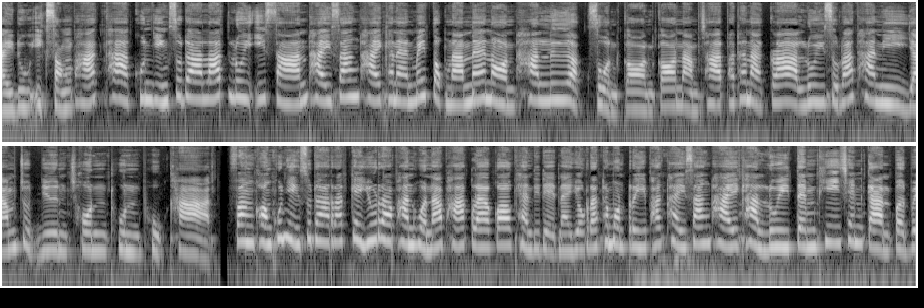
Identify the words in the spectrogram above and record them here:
ไปดูอีกสองพักค่ะ คุณหญิงสุดารัตน์ลุยอีสาน ไทยสร้างไทยคะแนนไม่ตกน้ำแน่นอนถ้าเลือก ส่วนก่อนก็นำชาติพัฒนากล้า ลุยสุราษฎร์ธานีย้ำจุดยืนชนทุนผูกขาด ฝั่งของคุณหญิงสุดารัตน์เกยุราพันธ์หัวหน้าพักแล้วก็แคนดิเดตนายกรัฐมนตรีพักไทยสร้างไทยค่ะลุยเต็มที่เช่นกันเปิดเว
